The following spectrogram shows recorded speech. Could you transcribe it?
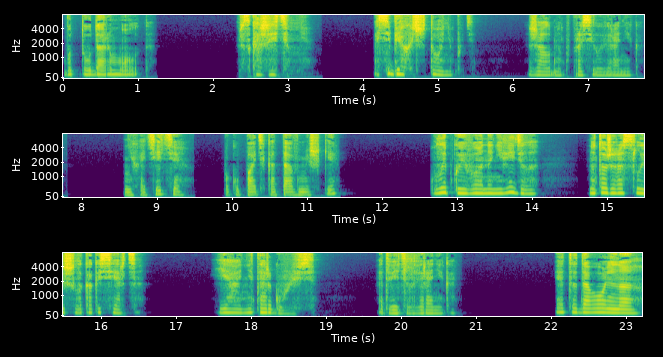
будто ударом молота. «Расскажите мне о себе хоть что-нибудь», — жалобно попросила Вероника. «Не хотите покупать кота в мешке?» Улыбку его она не видела, но тоже расслышала, как и сердце. «Я не торгуюсь», — ответила Вероника. «Это довольно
